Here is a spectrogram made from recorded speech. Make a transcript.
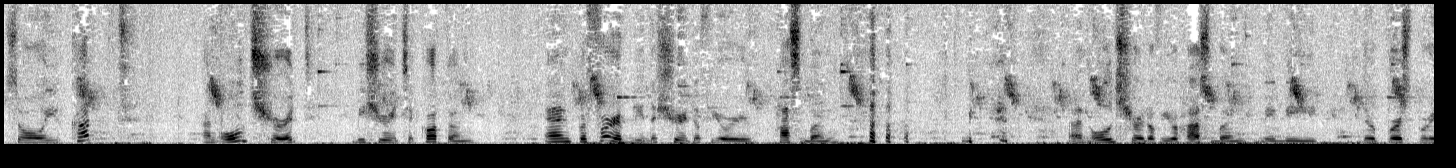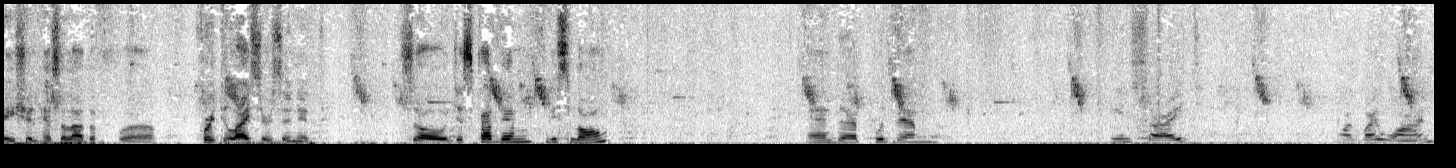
So you cut an old shirt be sure it's a cotton and preferably the shirt of your husband. An old shirt of your husband maybe their perspiration has a lot of uh, fertilizers in it. So just cut them this long and uh, put them inside one by one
